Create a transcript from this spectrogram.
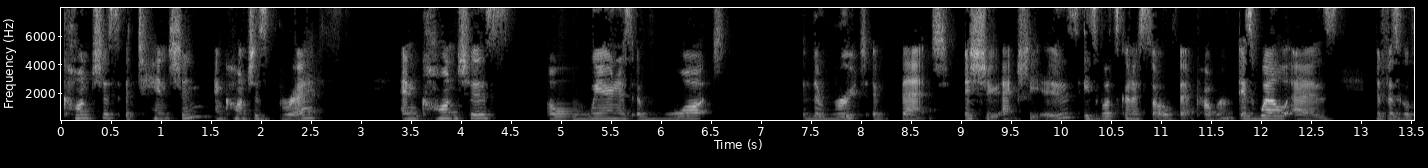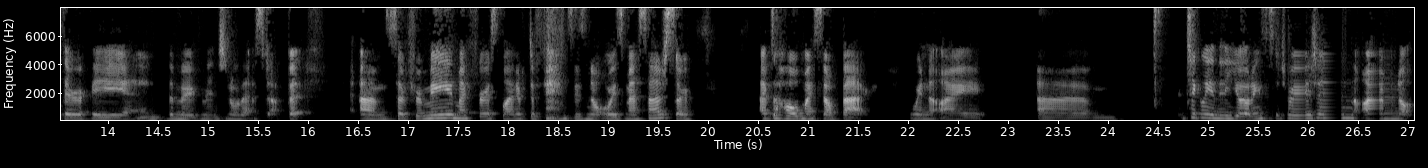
Conscious attention and conscious breath and conscious awareness of what the root of that issue actually is, is what's going to solve that problem, as well as the physical therapy and the movement and all that stuff. But um, so for me, my first line of defense is not always massage. So I have to hold myself back when I, um, particularly in the yachting situation, I'm not.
